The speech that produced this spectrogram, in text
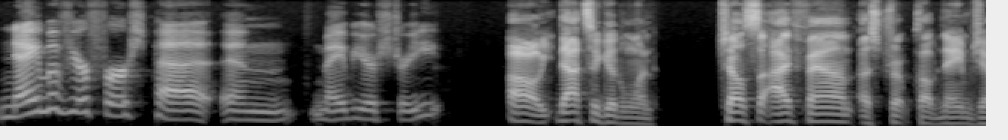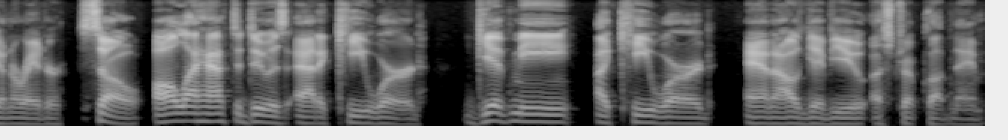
Name of your first pet and maybe your street. Oh, that's a good one. Chelsa, I found a strip club name generator. So all I have to do is add a keyword. Give me a keyword and I'll give you a strip club name.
